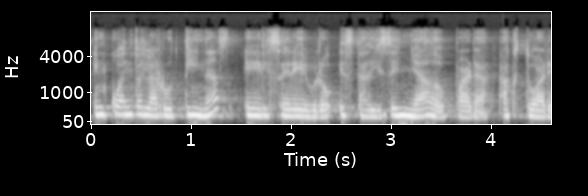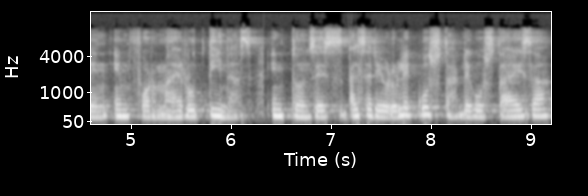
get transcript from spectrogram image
En cuanto a las rutinas, el cerebro está diseñado para actuar en, en forma de rutinas. Entonces, al cerebro le gusta, le gusta esa,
